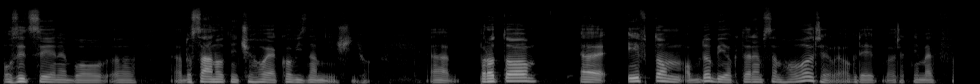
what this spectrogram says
pozici nebo dosáhnout něčeho jako významnějšího. Proto i v tom období, o kterém jsem hovořil, jo, kdy řekněme v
